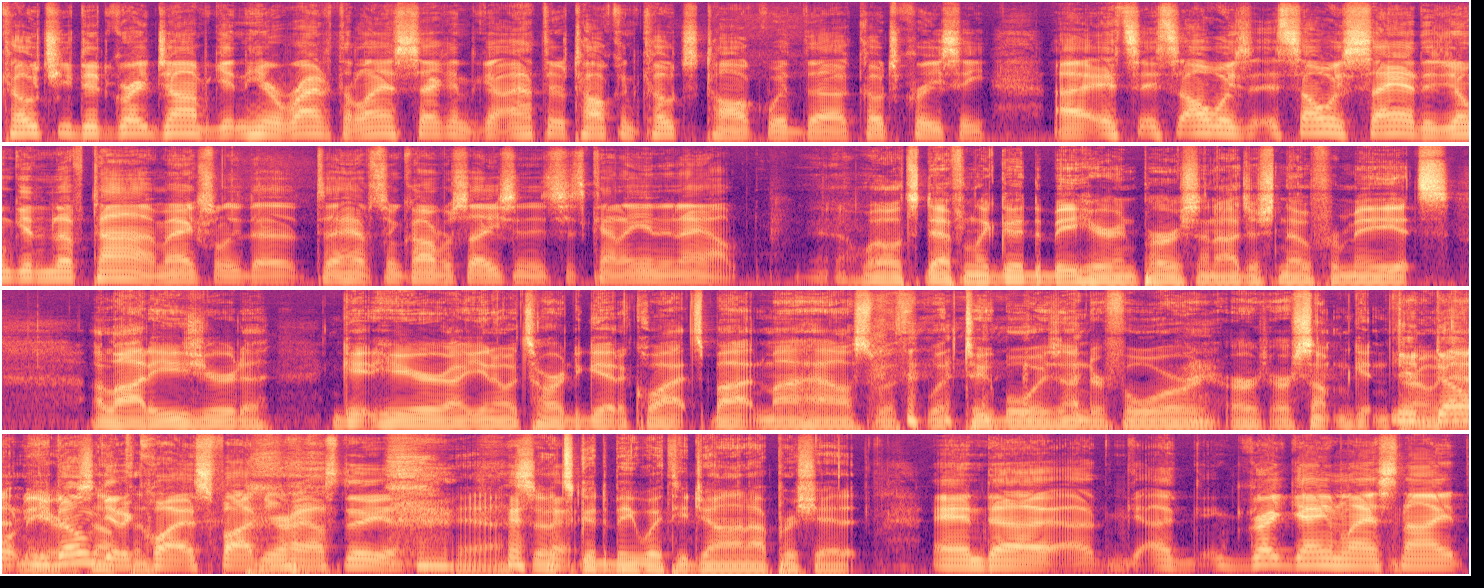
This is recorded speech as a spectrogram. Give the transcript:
Coach, you did a great job getting here right at the last second. Out there talking coach talk with Coach Creasy. it's it's always it's always sad that you don't get enough time actually to to have some conversation. It's just kind of in and out. Yeah, well, it's definitely good to be here in person. I just know for me, it's a lot easier to get here. Uh, you know, it's hard to get a quiet spot in my house with, with two boys under four or, or something getting thrown you don't, at me. You don't get a quiet spot in your house, do you? yeah. So it's good to be with you, John. I appreciate it. And uh, a, a, great game last night,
